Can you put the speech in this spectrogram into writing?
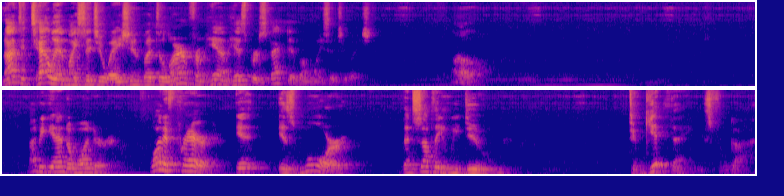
Not to tell him my situation, but to learn from him his perspective on my situation. Oh. I began to wonder what if prayer is more than something we do? to get things from God?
